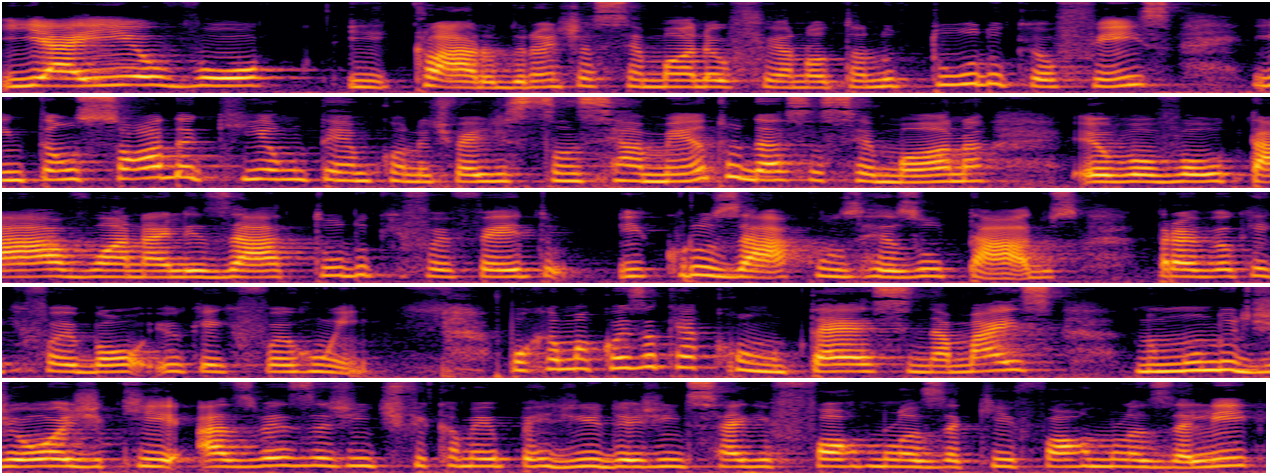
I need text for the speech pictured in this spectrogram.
E aí eu vou e claro, durante a semana eu fui anotando tudo que eu fiz. Então, só daqui a um tempo, quando eu tiver distanciamento dessa semana, eu vou voltar, vou analisar tudo que foi feito e cruzar com os resultados para ver o que, que foi bom e o que, que foi ruim. Porque uma coisa que acontece, ainda mais no mundo de hoje, que às vezes a gente fica meio perdido e a gente segue fórmulas aqui, fórmulas ali,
